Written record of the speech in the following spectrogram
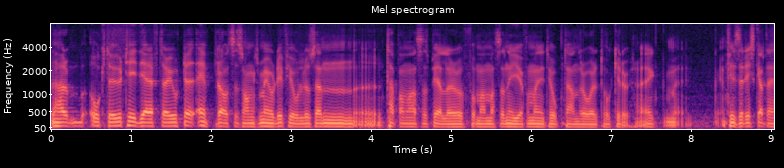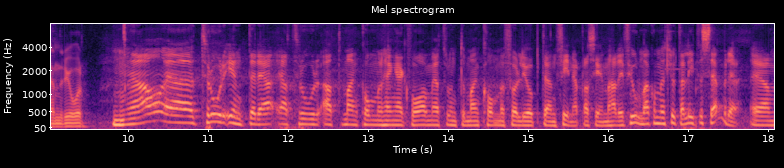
eh, har åkt ur tidigare efter att ha gjort ett bra säsong som jag gjorde i fjol. Och sen uh, tappar man massa spelare och får man massa nya får man inte ihop det andra året och åker ur. Finns det risk att det händer i år? Ja, jag tror inte det. Jag tror att man kommer hänga kvar, men jag tror inte man kommer följa upp den fina placeringen man hade i fjol. Man kommer sluta lite sämre eh,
